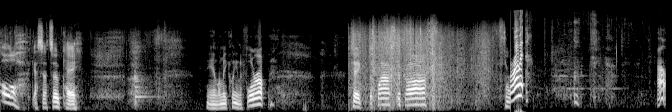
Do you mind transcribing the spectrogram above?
Oh, I guess that's okay. And let me clean the floor up take the plastic off, Throw it. Oh,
